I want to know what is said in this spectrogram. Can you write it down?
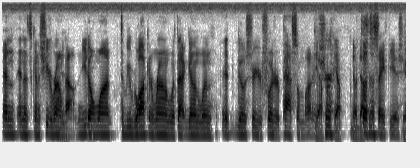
and and it's going to shoot a round out. And you don't want to be walking around with that gun when it goes through your foot or past somebody. Yeah, Sure. yeah, no So doubt. that's a safety issue.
